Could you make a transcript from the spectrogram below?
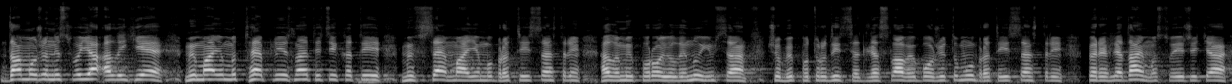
Да, може, не своя, але є. Ми маємо теплі, знаєте, ці хати. Ми все маємо, брати і сестри, але ми порою ленуємося, щоб потрудитися для слави Божої. Тому, брати і сестри, переглядаємо своє життя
